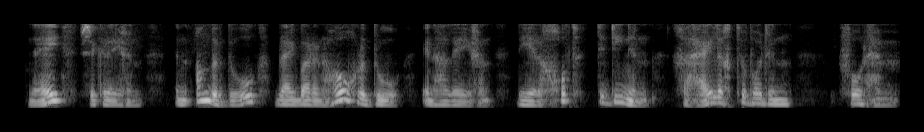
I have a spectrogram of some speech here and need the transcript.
Nee, ze kregen een ander doel, blijkbaar een hoger doel in haar leven, de Heere God te dienen, geheiligd te worden voor Hem.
